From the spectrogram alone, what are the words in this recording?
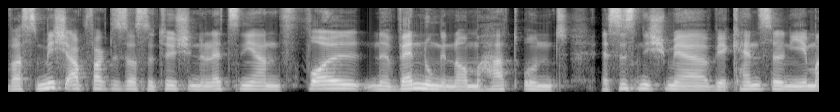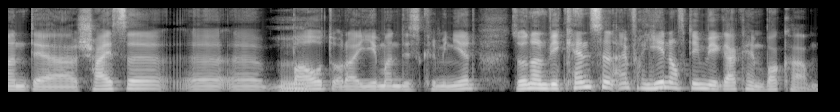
Was mich abfuckt, ist, dass natürlich in den letzten Jahren voll eine Wendung genommen hat und es ist nicht mehr, wir canceln jemand, der Scheiße äh, äh, mhm. baut oder jemand diskriminiert, sondern wir canceln einfach jeden, auf den wir gar keinen Bock haben.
